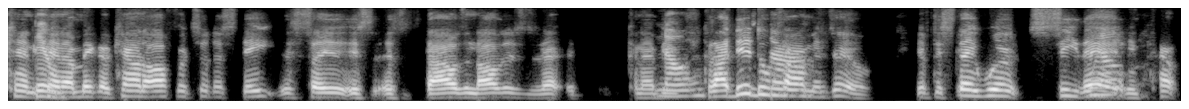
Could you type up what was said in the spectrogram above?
Can can I make a counter offer to the state and say it's it's thousand dollars? That can I be? No, because I did do sir. time in jail. If the state would see that well, and count.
